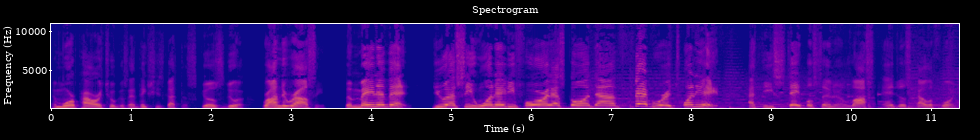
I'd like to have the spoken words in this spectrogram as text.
and more power to her because I think she's got the skills to do it. Ronda Rousey, the main event, UFC 184, that's going down February 28th at the Staples Center in Los Angeles, California.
